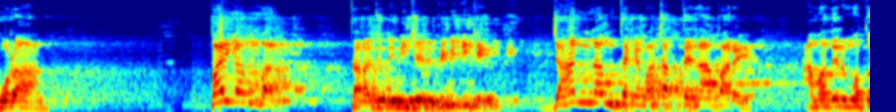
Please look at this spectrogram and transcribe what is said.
কোরআন, পাইগাম্বার, তারা যদি নিজের বিবিদিকে জাহান্নাম থেকে বাঁচাতে না পারে, আমাদের মতো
